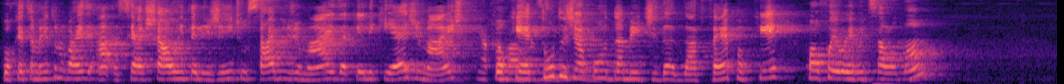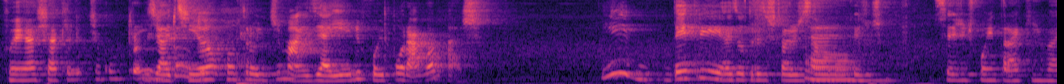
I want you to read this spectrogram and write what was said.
Porque também tu não vai se achar o inteligente, o sábio demais, aquele que é demais, porque é tudo de acordo da medida da fé, porque qual foi o erro de Salomão? Foi achar que ele tinha controle Já de tinha controle demais. E aí ele foi por água abaixo. E dentre as outras histórias de Salomão é. que a gente. Se a gente for entrar aqui, vai.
